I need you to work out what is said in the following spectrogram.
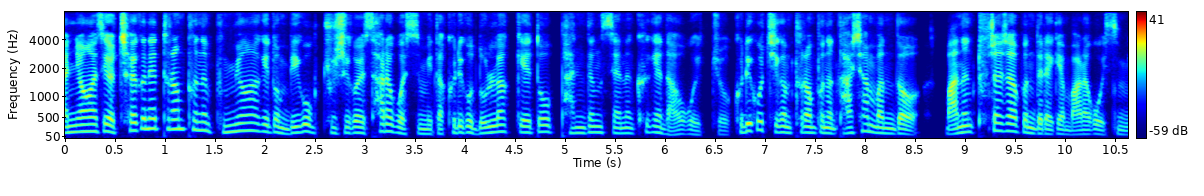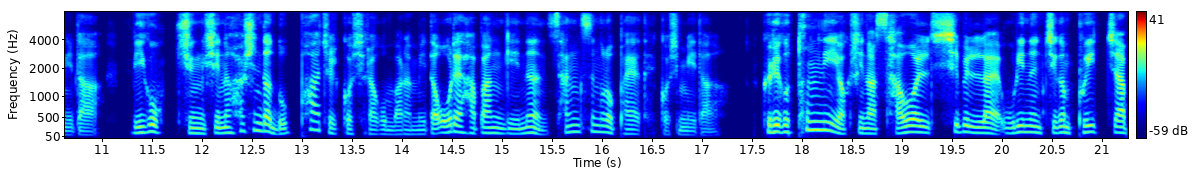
안녕하세요. 최근에 트럼프는 분명하게도 미국 주식을 사라고 했습니다. 그리고 놀랍게도 반등세는 크게 나오고 있죠. 그리고 지금 트럼프는 다시 한 번 더 많은 투자자분들에게 말하고 있습니다. 미국 증시는 훨씬 더 높아질 것이라고 말합니다. 올해 하반기는 상승으로 봐야 될 것입니다. 그리고 톱니 역시나 4월 10일 날 우리는 지금 V자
